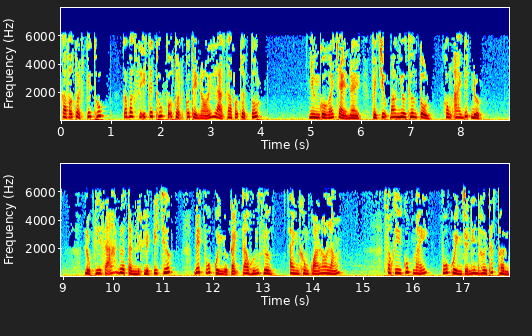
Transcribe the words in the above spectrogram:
ca phẫu thuật kết thúc, các bác sĩ kết thúc phẫu thuật có thể nói là ca phẫu thuật tốt. Nhưng cô gái trẻ này phải chịu bao nhiêu thương tổn, không ai biết được. Lục ly giã đưa tần lịch lịch đi trước, biết Vũ Quỳnh ở cạnh Cao Hướng Dương, anh không quá lo lắng. Sau khi cúp máy, Vũ Quỳnh trở nên hơi thất thần.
